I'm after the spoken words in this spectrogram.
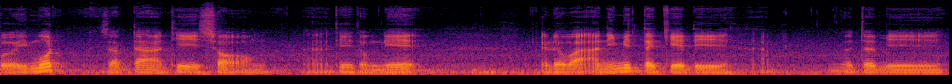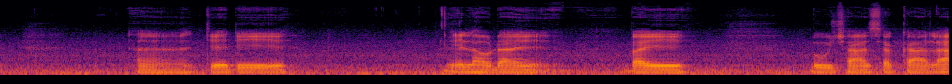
บยมุดสัปดาห์ที่สองที่ตรงนี้เรียกว่าอนิมิตเกดีย์ครับก็จะมีเจดีให้เราได้ไปบูชาสกการะ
